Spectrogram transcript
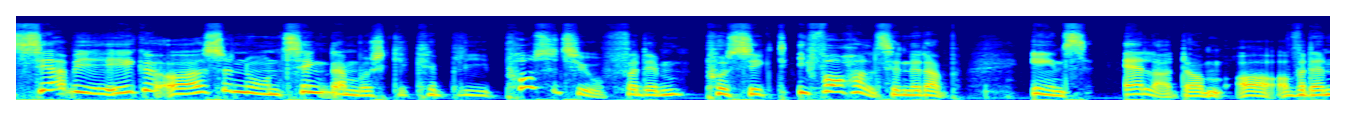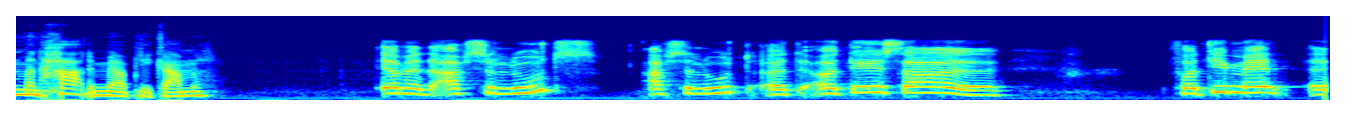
ser vi ikke også nogle ting, der måske kan blive positive for dem på sigt i forhold til netop ens alderdom og, og hvordan man har det med at blive gammel? Jamen absolut, absolut. Og, og det er så øh, for de mænd, øh,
